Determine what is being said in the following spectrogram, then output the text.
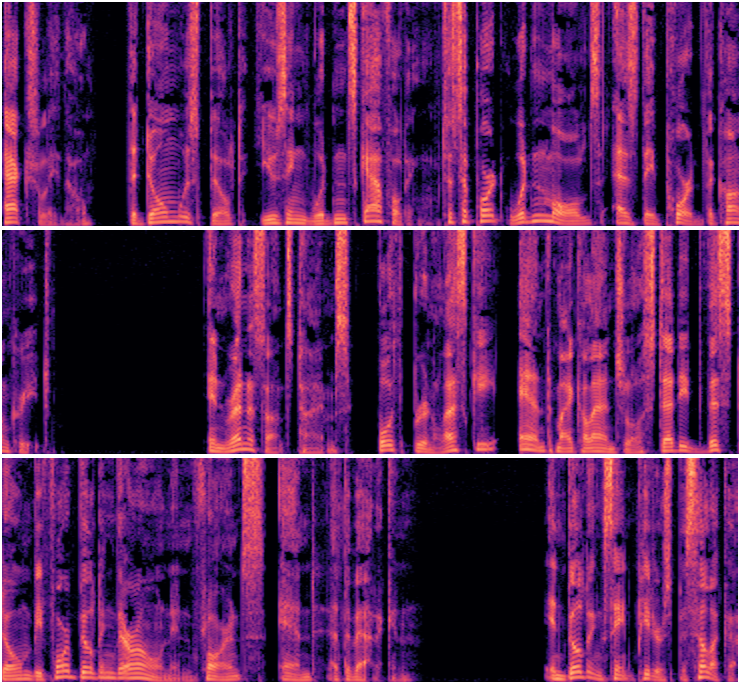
Actually, though, the dome was built using wooden scaffolding to support wooden molds as they poured the concrete. In Renaissance times, both Brunelleschi and Michelangelo studied this dome before building their own in Florence and at the Vatican. In building St. Peter's Basilica,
